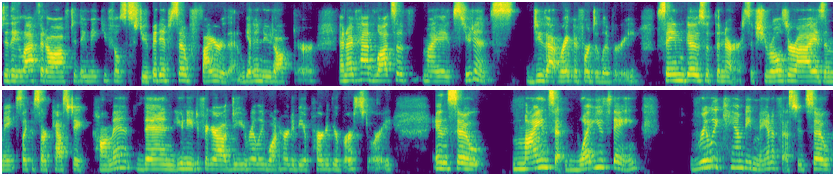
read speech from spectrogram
Do they laugh it off? Do they make you feel stupid? If so, fire them, get a new doctor. And I've had lots of my students do that right before delivery. Same goes with the nurse. If she rolls her eyes and makes like a sarcastic comment, then you need to figure out do you really want her to be a part of your birth story? And so, mindset, what you think, really can be manifested. So,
